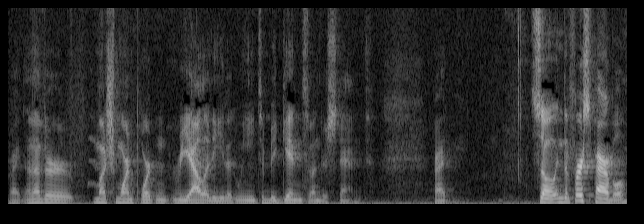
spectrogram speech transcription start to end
right? Another much more important reality that we need to begin to understand, right? So, in the first parable,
